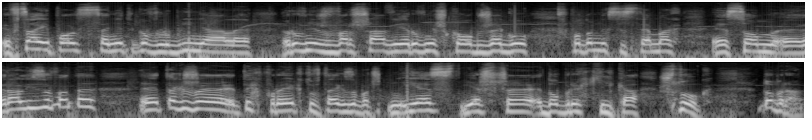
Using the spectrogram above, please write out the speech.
w całej Polsce, nie tylko w Lublinie, ale również w Warszawie, również koło brzegu. W podobnych systemach e, są e, realizowane, e, także tych projektów, tak jak zobaczycie, jest jeszcze dobrych kilka sztuk. Dobra,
